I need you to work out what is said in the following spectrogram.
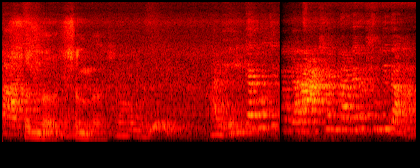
কাজ সুন্দর সুন্দর আর এইটা হচ্ছে যারা আসেন তাদেরও সুবিধা হয়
